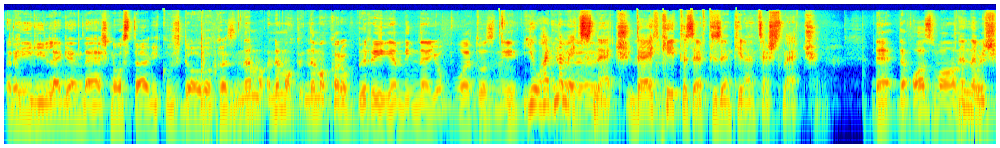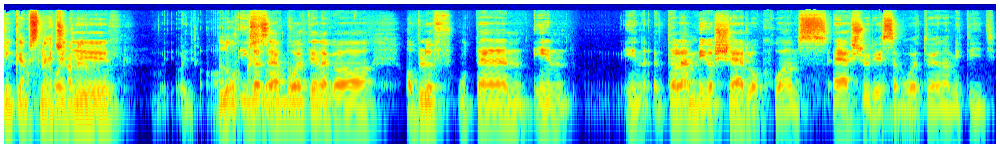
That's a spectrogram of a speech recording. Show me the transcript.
a régi, legendás, nosztalgikus dolgokhoz... Nem, nem, nem akarok régen minden jobb voltozni. Jó, hát nem egy Snatch, de egy 2019-es Snatch. De, de az van, nem hogy, is inkább Snatch, hogy, hanem hogy a, igazából tényleg a, a bluff után én én talán még a Sherlock Holmes első része volt olyan, amit így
